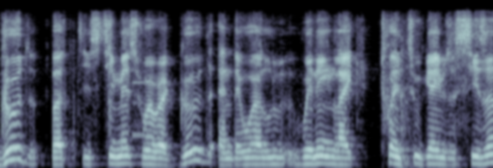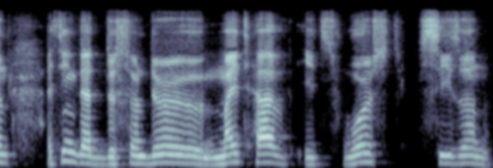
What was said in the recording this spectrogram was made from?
good, but his teammates were good and they were winning like 22 games a season. I think that the Thunder might have its worst season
